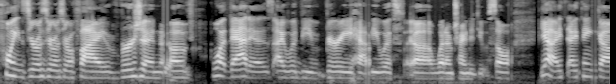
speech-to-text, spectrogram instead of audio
0.0005 version of what that is, I would be very happy with uh, what I'm trying to do. So, yeah, I, I think uh,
